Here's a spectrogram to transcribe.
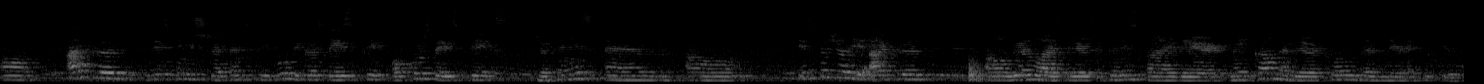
Uh, I could distinguish Japanese people because they speak, of course, they speak Japanese, and uh, especially I could uh, realize they're Japanese by their makeup and their clothes and their attitude.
